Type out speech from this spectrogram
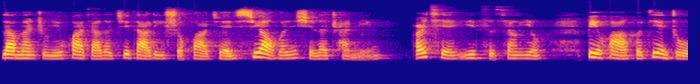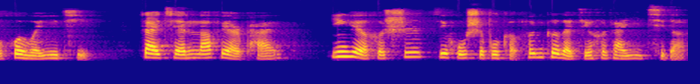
浪漫主义画家的巨大历史画卷需要文学的阐明，而且与此相应，壁画和建筑混为一体。在前拉斐尔派，音乐和诗几乎是不可分割的结合在一起的。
